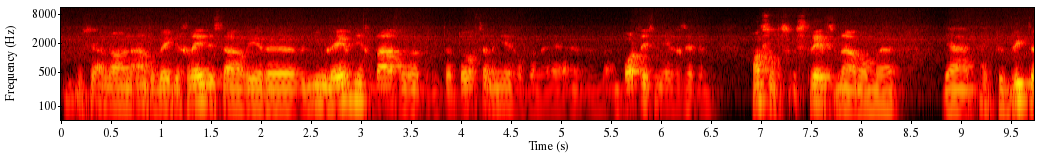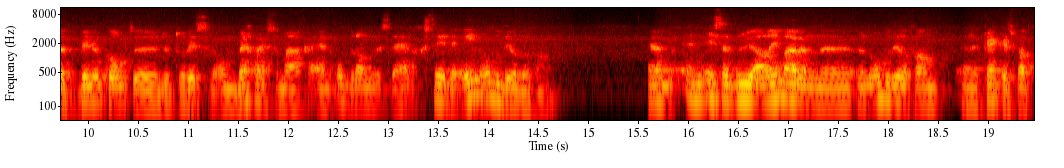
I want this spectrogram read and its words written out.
dus, nou, een aantal weken geleden is daar weer eh, een nieuw leven in gebaasd, omdat er een tentoonstelling is of een, eh, een, een bord is neergezet. En Hasselt streeft ernaar om eh, ja, het publiek dat binnenkomt, eh, de toeristen, om wegwijs te maken. En onder andere is de heilige steden één onderdeel daarvan. Ehm, en is dat nu alleen maar een, eh, een onderdeel van, eh, kijk eens wat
